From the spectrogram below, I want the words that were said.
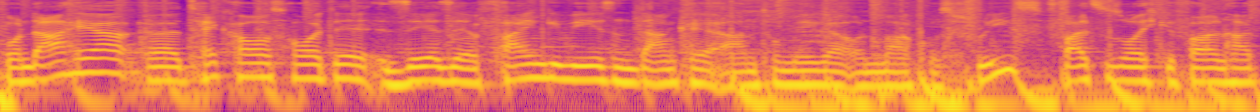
Von daher, äh, Tech House heute sehr, sehr fein gewesen. Danke an Tomega und Markus Fries. Falls es euch gefallen hat,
